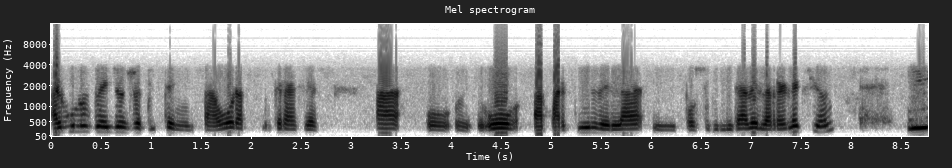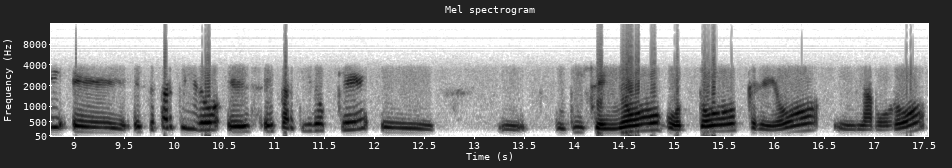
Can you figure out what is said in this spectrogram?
algunos de ellos repiten ahora, gracias a o, o a partir de la eh, posibilidad de la reelección, y eh, este partido es el partido que eh, eh, diseñó, votó, creó, elaboró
